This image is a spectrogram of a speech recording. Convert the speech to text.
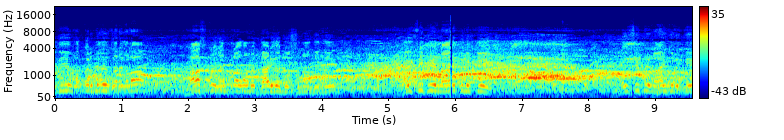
ఇది ఒక్కరి మీద జరగల రాష్ట్ర యంత్రాంగం మీద దాడిగా చూస్తున్నాం దీన్ని. వైసీపీ నాయకులకి వైసీపీ నాయకులకి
